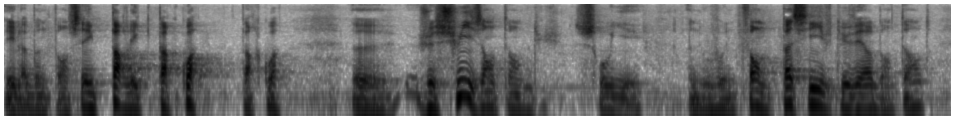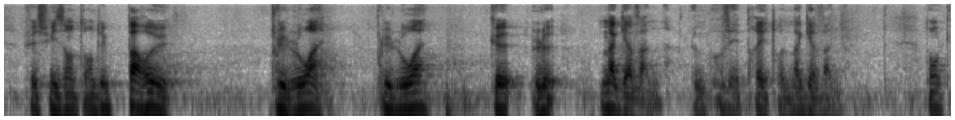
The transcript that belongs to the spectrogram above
et la bonne pensée, par, les, par quoi? Par quoi? Je suis entendu, souillé, à nouveau une forme passive du verbe entendre, je suis entendu par eux, plus loin, plus loin que le Magavan, le mauvais prêtre Magavan. Donc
